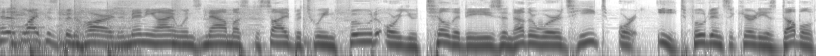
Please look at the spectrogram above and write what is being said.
Life has been hard, and many Iowans now must decide between food or utilities. In other words, heat or eat. Food insecurity has doubled.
